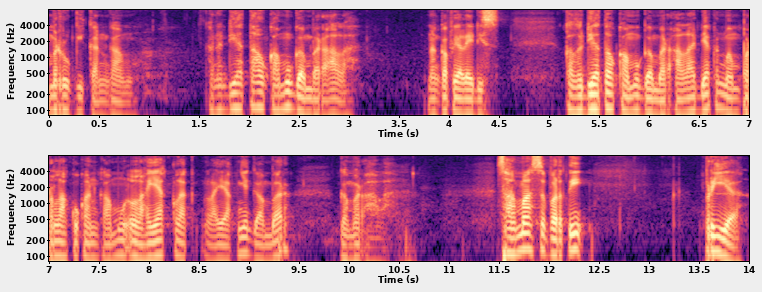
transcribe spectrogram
merugikan kamu. Karena dia tahu kamu gambar Allah. Nangkap ya ladies. Kalau dia tahu kamu gambar Allah, dia akan memperlakukan kamu layak layaknya gambar gambar Allah. Sama seperti pria.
